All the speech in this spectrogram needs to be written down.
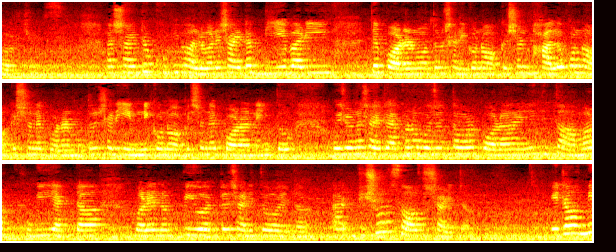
গর্জিয়াস আর শাড়িটা খুবই ভালো মানে শাড়িটা বিয়ে বাড়িতে পরার মতন শাড়ি, কোনো অকেশন ভালো কোনো অকেশনে পরার মতন শাড়ি, এমনি কোনো অকেশনে পরা নেই। তো ওই জন্য শাড়িটা এখনও পর্যন্ত আমার পরা হয়নি, কিন্তু আমার খুবই একটা বলে না, প্রিয় একটা শাড়ি তো এটা। আর ভীষণ সফট শাড়িটা। এটাও আমি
